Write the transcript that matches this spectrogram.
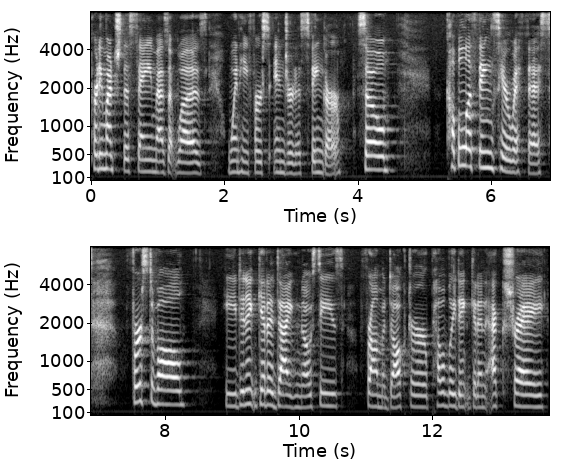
pretty much the same as it was when he first injured his finger. So a couple of things here with this. First of all, he didn't get a diagnosis from a doctor, probably didn't get an x-ray.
